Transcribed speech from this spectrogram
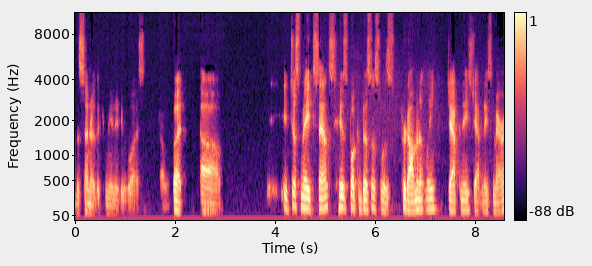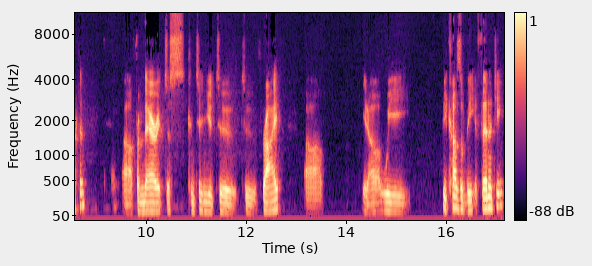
the center of the community was. But uh, it just made sense. His book of business was predominantly Japanese, Japanese American. Uh, from there, it just continued to to thrive. Uh, you know, we because of the affinity,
